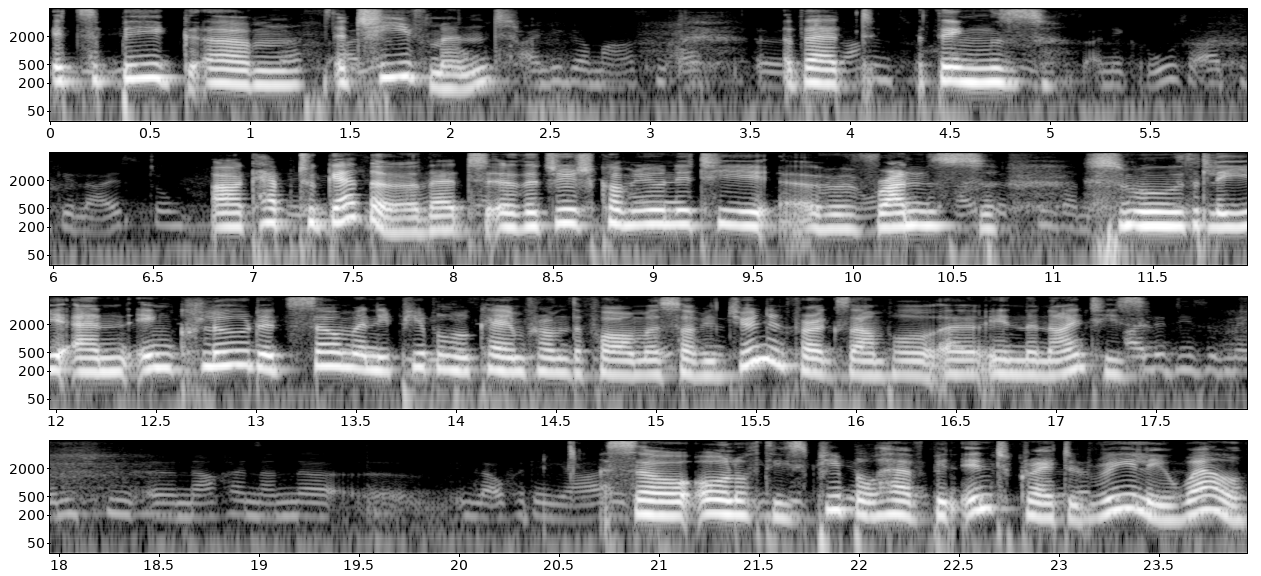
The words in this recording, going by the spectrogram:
it's a big um, achievement that things are kept together, that uh, the Jewish community uh, runs smoothly and included so many people who came from the former Soviet Union, for example, uh, in the 90s. So all of these people have been integrated really well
